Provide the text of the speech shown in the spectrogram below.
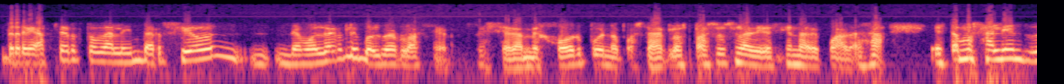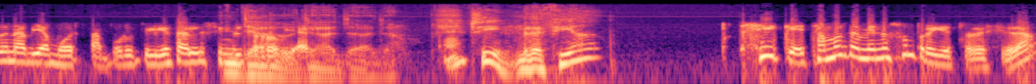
rehacer toda la inversión, demolerlo y volverlo a hacer. Pues será mejor, bueno, pues dar los pasos en la dirección adecuada. O sea, estamos saliendo de una vía muerta, por utilizar el símil ferroviario. Ya, ya, ya. ¿Eh? Sí, ¿me decía? Sí, que echamos de menos un proyecto de ciudad,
